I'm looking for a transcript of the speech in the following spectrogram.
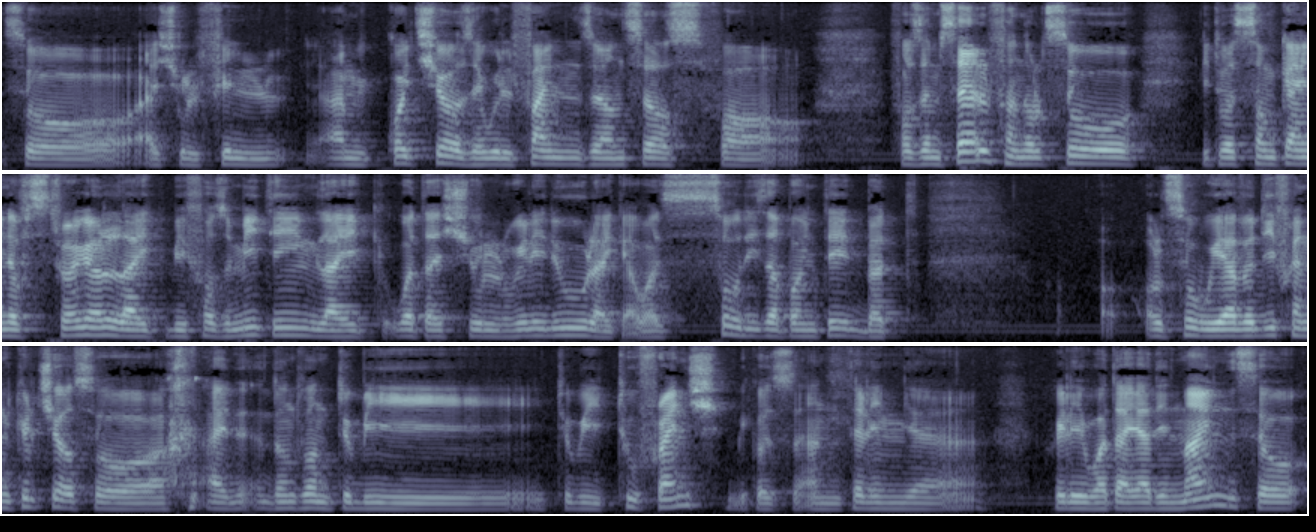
so I should feel. I'm quite sure they will find the answers for for themselves and also it was some kind of struggle like before the meeting like what i should really do like i was so disappointed but also we have a different culture so i don't want to be to be too french because i'm telling uh, really what i had in mind. So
